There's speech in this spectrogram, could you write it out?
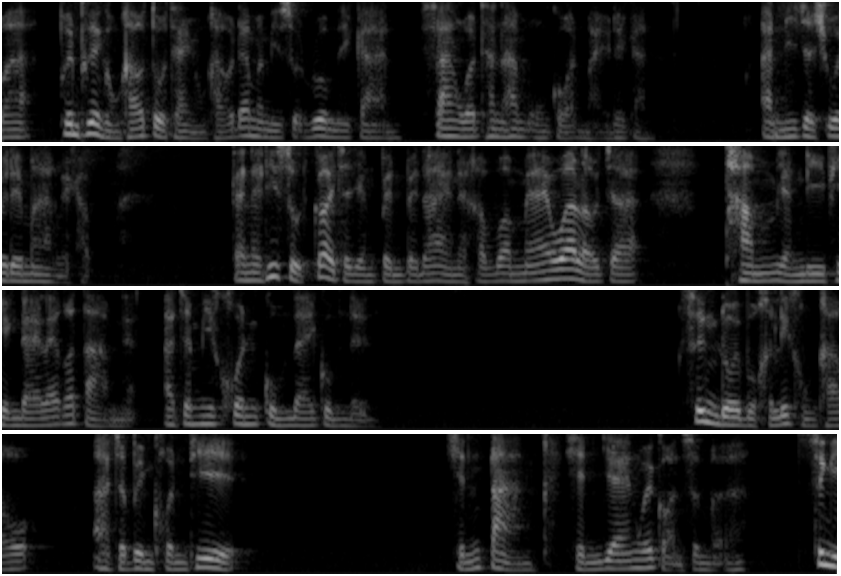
ว่าเพื่อนๆของเขาตัวแทนของเขาได้มามีส่วนร่วมในการสร้างวัฒนธรรมองค์กรใหม่ด้วยกัน อันนี้จะช่วยได้มากเลยครับ แต่ในที่สุดก็อาจจะยังเป็นไปได้นะครับ ว่าแม้ว่าเราจะทำอย่างดีเพียงใดแล้วก็ตามเนี่ยอาจจะมีคนกลุ่มใดกลุ่มหนึ่ง ซึ่งโดยบุคลิกของเขาอาจจะเป็นคนที่ เห็นต่าง เห็นแย้งไว้ก่อนเสมอ ซึ่งจ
